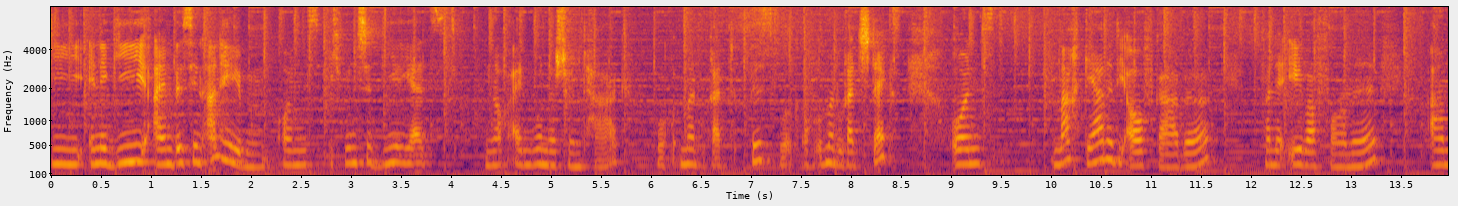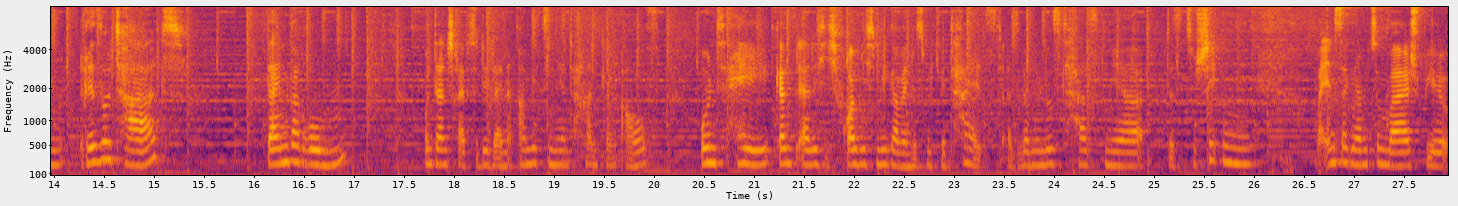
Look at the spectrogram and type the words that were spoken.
die Energie ein bisschen anheben. Und ich wünsche dir jetzt noch einen wunderschönen Tag, wo auch immer du gerade bist, wo auch immer du gerade steckst. Und mach gerne die Aufgabe von der EVA-Formel. Ähm, Resultat, dein Warum und dann schreibst du dir deine ambitionierte Handlung auf. Und hey, ganz ehrlich, ich freue mich mega, wenn du es mit mir teilst. Also wenn du Lust hast, mir das zu schicken, bei Instagram zum Beispiel,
